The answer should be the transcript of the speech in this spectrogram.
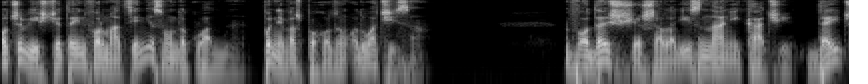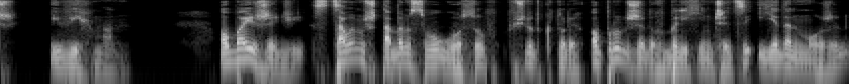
Oczywiście te informacje nie są dokładne, ponieważ pochodzą od Łacisa. W Odessie szaleli znani Kaci, Dejcz i Wichman. Obaj Żydzi z całym sztabem sługusów, wśród których oprócz Żydów byli Chińczycy i jeden Murzyn,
